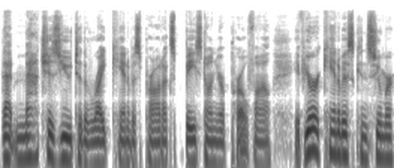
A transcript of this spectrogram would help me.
that matches you to the right cannabis products based on your profile. If you're a cannabis consumer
